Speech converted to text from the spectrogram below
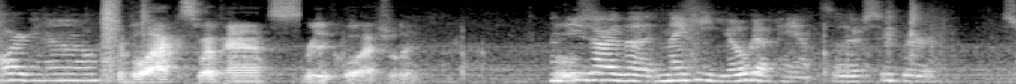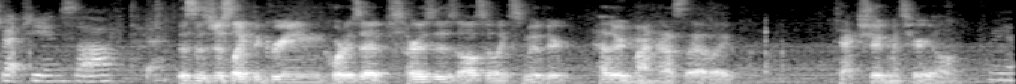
organo. The black sweatpants, really cool actually. And these are the Nike yoga pants, so they're super stretchy and soft. This is just like the green quarter zips. Hers is also like smoother. Heathered, mine has that like textured material. So yeah.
